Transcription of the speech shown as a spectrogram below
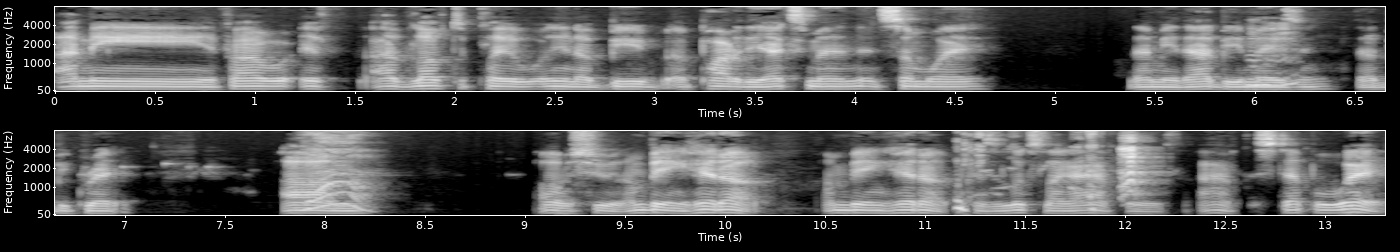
I mean, if I were, if I'd love to play, you know, be a part of the X Men in some way. I mean, that'd be mm-hmm. amazing. Mm-hmm. That'd be great. Um, yeah. Oh shoot, I'm being hit up. I'm being hit up because it looks like I have to. I have to step away.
